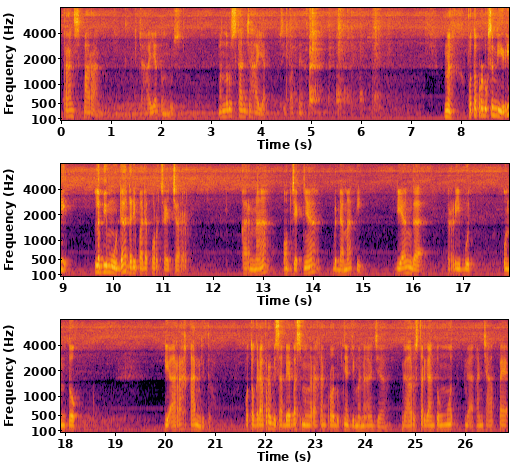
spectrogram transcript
transparan. Cahaya tembus. Meneruskan cahaya sifatnya. Nah, foto produk sendiri lebih mudah daripada portraiture karena objeknya benda mati. Dia nggak ribut untuk diarahkan gitu. Fotografer bisa bebas mengerahkan produknya gimana aja, nggak harus tergantung mood, nggak akan capek.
